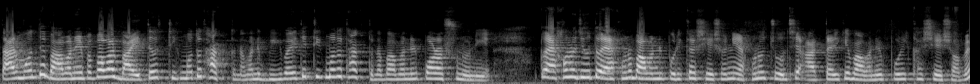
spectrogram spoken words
তার মধ্যে বাবানের বাবা আবার বাড়িতেও ঠিকমতো থাকতো না। মানে বিয়ে বাড়িতে ঠিকমতো থাকতো না বাবানের পড়াশুনো নিয়ে। তো এখনও যেহেতু এখনও বাবানের পরীক্ষা শেষ হয়নি এখনও চলছে আট তারিখে বাবানের পরীক্ষা শেষ হবে।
